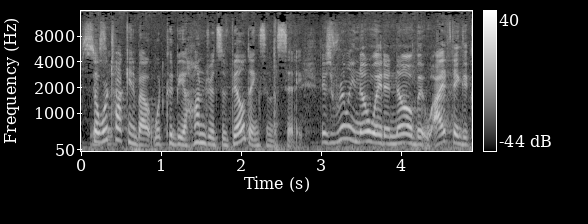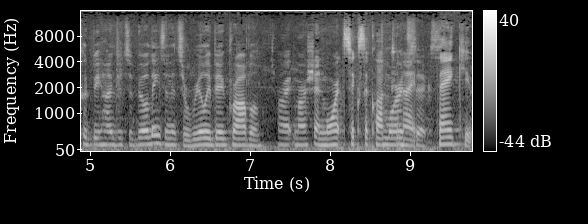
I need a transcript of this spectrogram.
So we're talking about what could be hundreds of buildings in the city. There's really no way to know, but I think it could be hundreds of buildings, and it's a really big problem. All right, Marcia, and more at 6 o'clock more tonight. At 6. Thank you.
